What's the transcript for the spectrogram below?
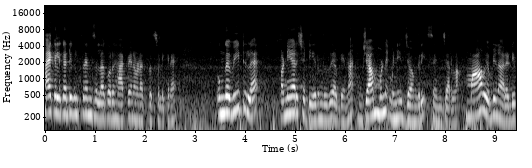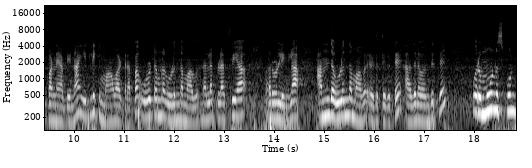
ஹாய் கலிகாட்டிகள் ஃப்ரெண்ட்ஸ் எல்லாருக்கும் ஒரு ஹாப்பியான வணக்கத்தை சொல்லிக்கிறேன். உங்கள் வீட்டில் பனியார் சட்டி இருந்தது அப்படின்னா ஜம்முன்னு மினி ஜாங்கிரி செஞ்சிடலாம் மாவு எப்படி நான் ரெடி பண்ணேன் அப்படின்னா இட்லிக்கு மாவாட்டுறப்ப ஒரு டம்ளர் உளுந்த மாவு நல்லா ப்ளஃபியாக வரும் இல்லைங்களா? அந்த உளுந்த மாவை எடுத்துக்கிட்டு அதில் வந்துட்டு ஒரு மூணு ஸ்பூன்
